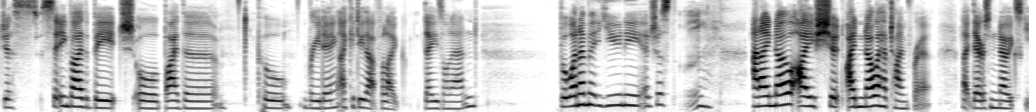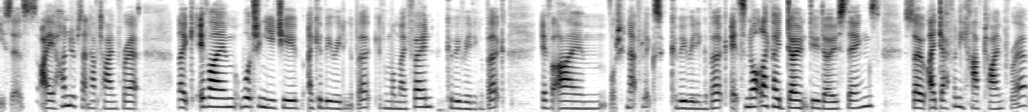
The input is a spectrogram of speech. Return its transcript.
Just sitting by the beach or by the reading. I could do that for like days on end. But when I'm at uni, it's just. Mm, and I know I should, I know I have time for it. Like, there is no excuses. I 100% have time for it. Like if I'm watching YouTube, I could be reading a book. If I'm on my phone, could be reading a book. If I'm watching Netflix, could be reading a book. It's not like I don't do those things. So I definitely have time for it.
